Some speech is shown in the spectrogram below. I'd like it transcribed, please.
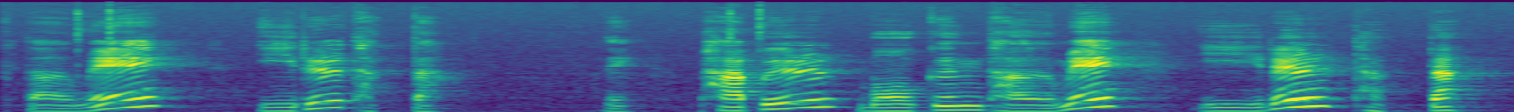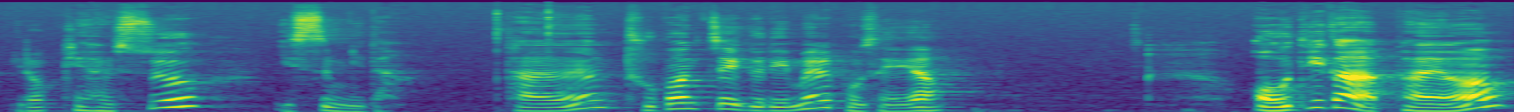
그 다음에 이를 닦다. 네, 밥을 먹은 다음에 이를 닦다. 이렇게 할 수 있습니다. 다음 두 번째 그림을 보세요. 어디가 아파요?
